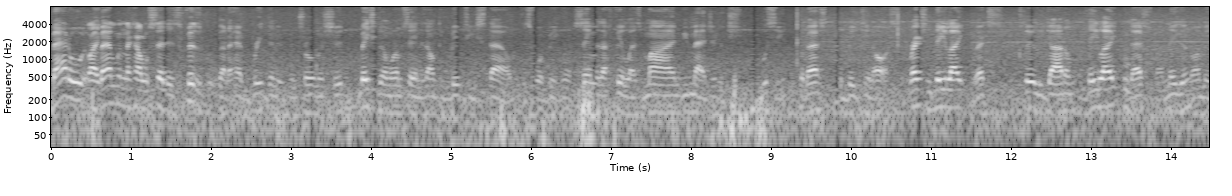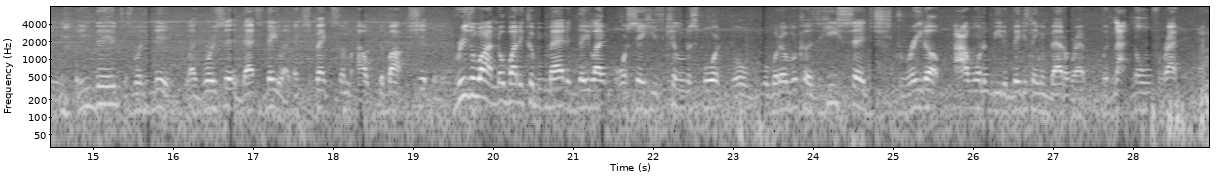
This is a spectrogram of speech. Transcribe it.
battle, like battling, like Hollow said, is physical. You gotta have breathing and control and shit. Basically, what I'm saying is I don't think Big T's style is for big one. Same as I feel as mine, be Magic, which we'll see. So that's the Big T Ars. Rex and Daylyt, Rex clearly got him. Daylyt, that's my nigga. I mean, what he did is what he did. Like Roy said, that's Daylyt. Expect some out the box shit to him. Reason why nobody could be mad at Daylyt or say he's killing the sport or, or whatever, because he said straight up, I want to be the biggest name in battle rap, but not known for rapping. Like,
